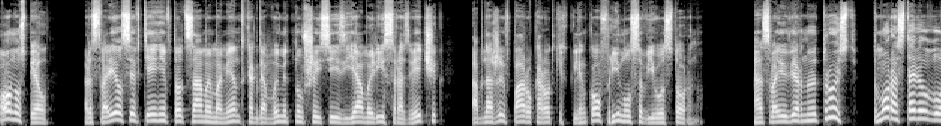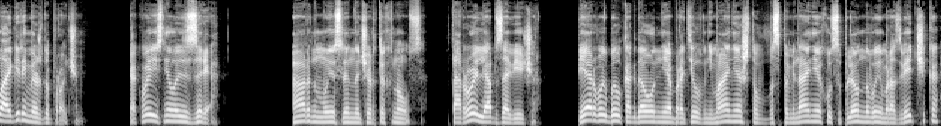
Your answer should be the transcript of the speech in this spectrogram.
Он успел. Растворился в тени в тот самый момент, когда выметнувшийся из ямы рис-разведчик, обнажив пару коротких клинков, ринулся в его сторону. А свою верную трость Тмор оставил в лагере, между прочим. Как выяснилось, зря. Арн мысленно чертыхнулся. Второй ляп за вечер. Первый был, когда он не обратил внимания, что в воспоминаниях усыпленного им разведчика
